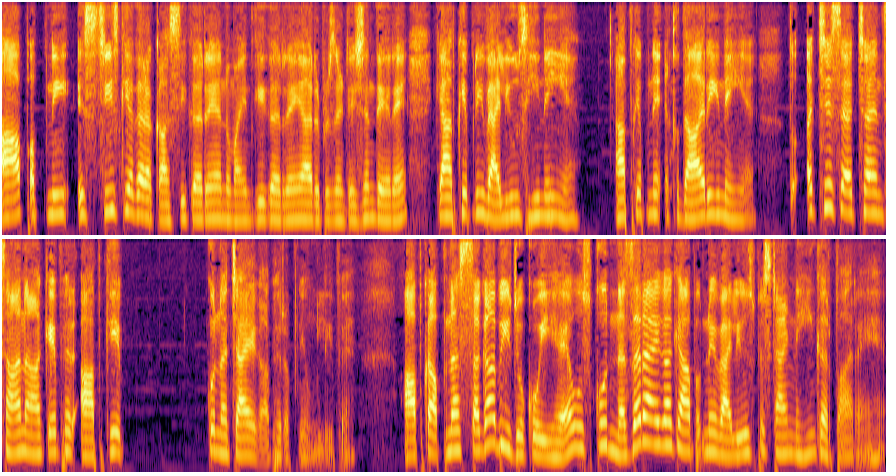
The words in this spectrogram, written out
आप अपनी इस चीज़ की अगर अक्सी कर रहे हैं, नुमाइंदगी कर रहे हैं या रिप्रेजेंटेशन दे रहे हैं कि आपकी अपनी वैल्यूज़ ही नहीं है। आपके अपने इकदार ही नहीं है। तो अच्छे से अच्छा इंसान आके फिर आपके को नचाएगा फिर अपनी उंगली पे। आपका अपना सगा भी जो कोई है, उसको नज़र आएगा कि आप अपने वैल्यूज़ पे स्टैंड नहीं कर पा रहे हैं।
